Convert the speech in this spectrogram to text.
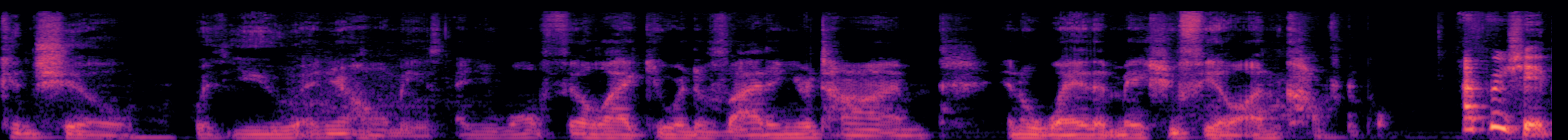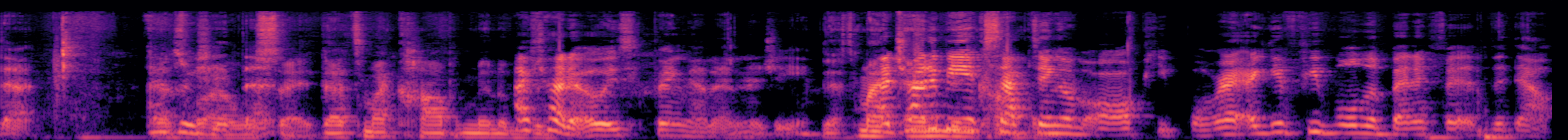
can chill with you and your homies and you won't feel like you are dividing your time in a way that makes you feel uncomfortable I appreciate that. I that's what appreciate I will that. say that's my compliment of I the try to always bring that energy. that's my I try to be accepting compliment. of all people, right? I give people the benefit of the doubt.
